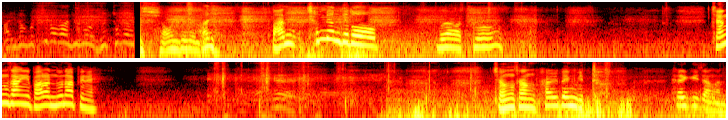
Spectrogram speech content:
아 아니 만 천 명 돼도 뭐야 죽어. 정상이 바로 눈앞이네. 정상 800m, 헬기장은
